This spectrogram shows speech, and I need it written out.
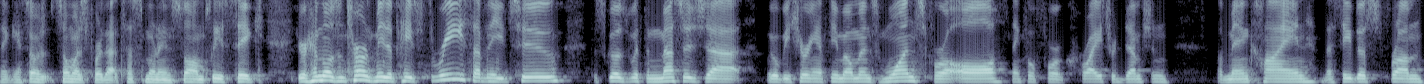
And Thank you so, so much for that testimony and psalm. Please take your hymnals and turn with me to page 372. This goes with the message that we will be hearing in a few moments. Once for all, thankful for Christ's redemption of mankind that saved us from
